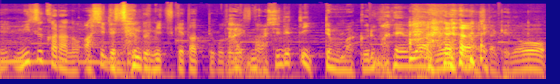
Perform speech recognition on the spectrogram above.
え自らの足で全部見つけたってことですか、はい、足でって言ってもまあ車では動いてましたけど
